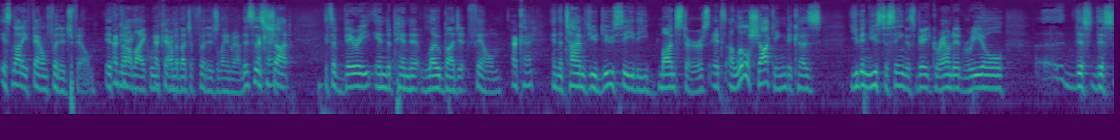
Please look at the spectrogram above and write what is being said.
it's not a found footage film. It's Okay. not like we Okay. found a bunch of footage laying around. This is Okay. shot. It's a very independent, low budget film. Okay. And the times you do see the monsters, it's a little shocking because you've been used to seeing this very grounded, real. This this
